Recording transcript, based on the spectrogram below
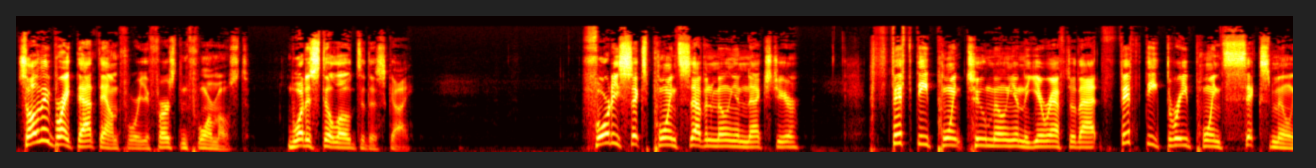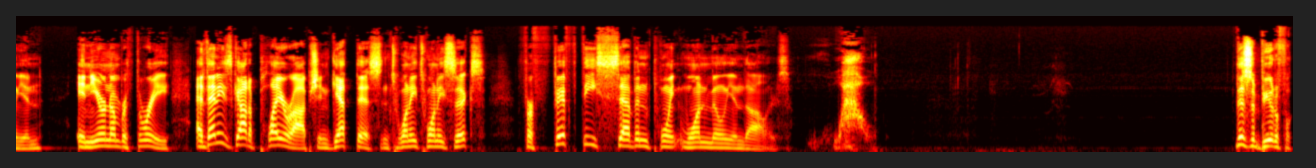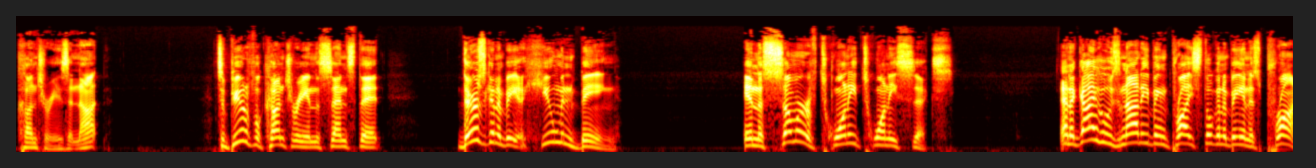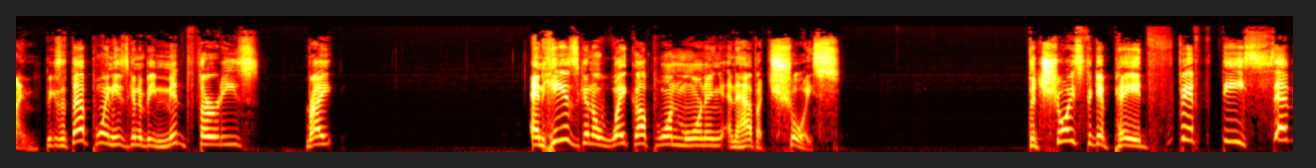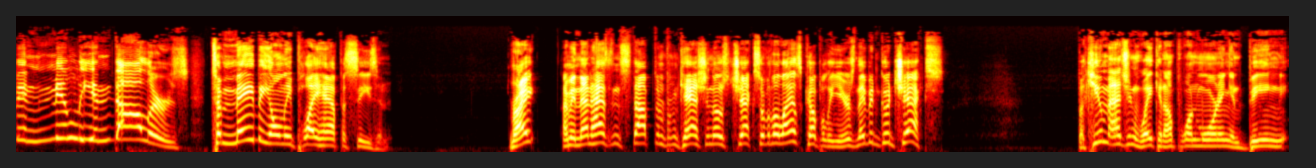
So let me break that down for you first and foremost. What is still owed to this guy? 46.7 million next year, 50.2 million the year after that, 53.6 million in year number 3, and then he's got a player option, get this, in 2026 for 57.1 million dollars. Wow. This is a beautiful country, is it not? It's a beautiful country in the sense that there's going to be a human being in the summer of 2026 and a guy who's not even probably still going to be in his prime because at that point he's going to be mid 30s, right? And he is going to wake up one morning and have a choice. The choice to get paid $57 million to maybe only play half a season. Right? I mean, that hasn't stopped him from cashing those checks over the last couple of years, and they've been good checks. But can you imagine waking up one morning and being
